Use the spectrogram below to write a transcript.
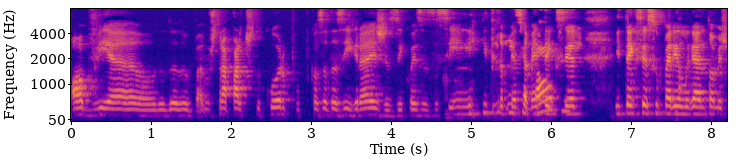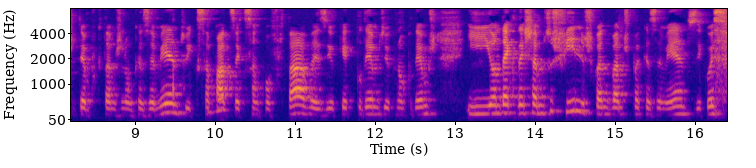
óbvia mostrar partes do corpo por causa das igrejas e coisas assim e de repente também tem que ser e tem que ser super elegante ao mesmo tempo que estamos num casamento e que sapatos é que são confortáveis e o que é que podemos e o que não podemos e onde é que deixamos os filhos quando vamos para casamentos e coisas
